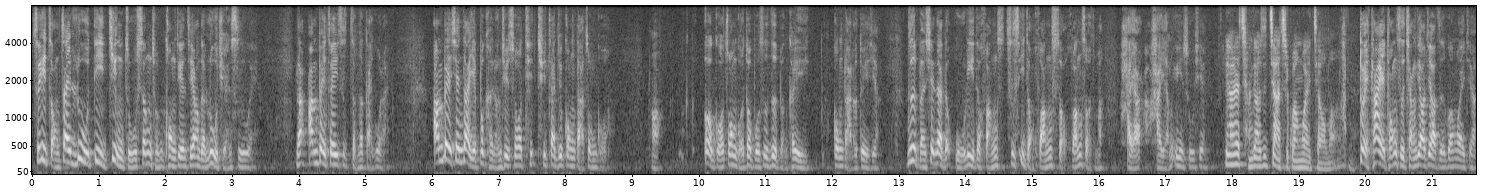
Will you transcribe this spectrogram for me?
是一种在陆地竞逐生存空间这样的陆权思维。那安倍这一次整个改过来，安倍现在也不可能去说去去再去攻打中国，啊，俄国、中国都不是日本可以攻打的对象。日本现在的武力的防这是一种防守，防守什么海洋海洋运输线？因为他强调是价值观外交嘛。对，他也同时强调价值观外交，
